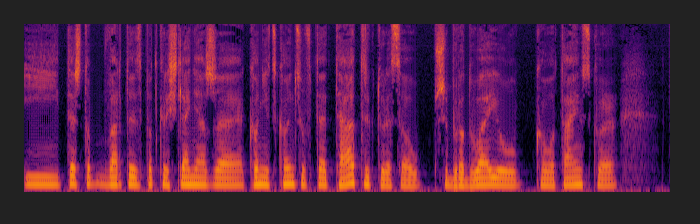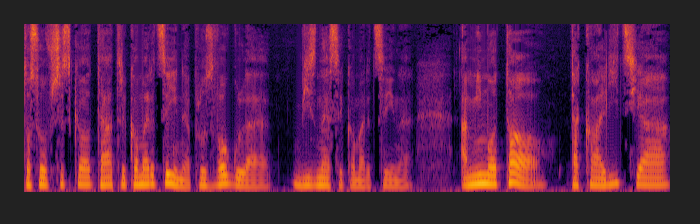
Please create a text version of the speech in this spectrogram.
i też to warte jest podkreślenia, że koniec końców te teatry, które są przy Broadwayu, koło Times Square, to są wszystko teatry komercyjne, plus w ogóle biznesy komercyjne. A mimo to ta koalicja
